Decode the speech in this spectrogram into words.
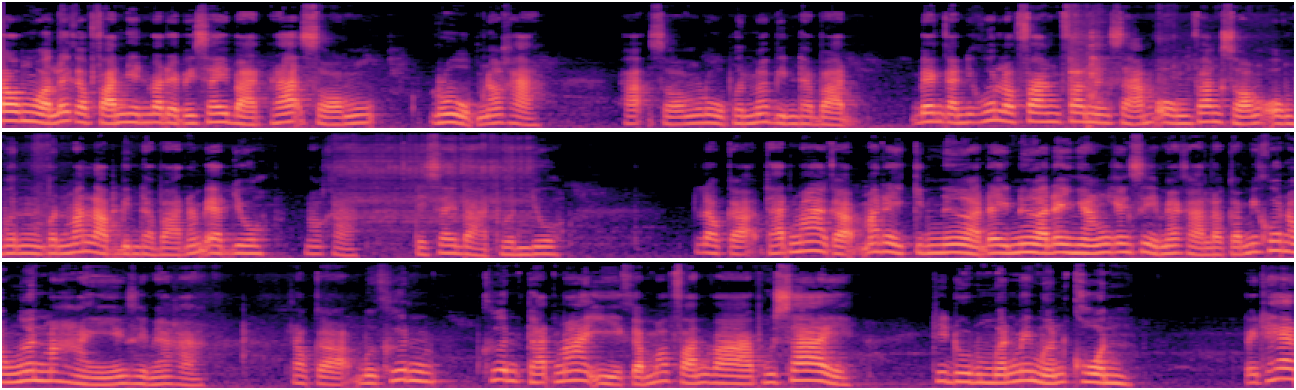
ต้องหัวเลยกับฝันเห็นว่าได้ไปใส่บาตรพระสองรูปเนาะค่ะ พระสองรูปเพิ่นมาบิณฑบาต แบ่งกันที่คนละฟังฟังหนึ่งสามองค์ฟังสององค์เพิ่นเพิ่นมารับบิณฑบาตน้ำแอดอยู่เนาะค่ะไปใส่บาตรเพิ่นอยู่แล้วก็ทัดมากกับมาได้กินเนื้อได้เนื้อได้ยังจังสี่แม่ค่ะแล้วก็มีคนเอาเงินมาให้จังสี่แม่ค่ะแล้วก็มือขึ้นขึ้นทัดมาอีกกับมาฝันว่าผู้ชายที่ดูเหมือนไม่เหมือนคน ไปแทง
